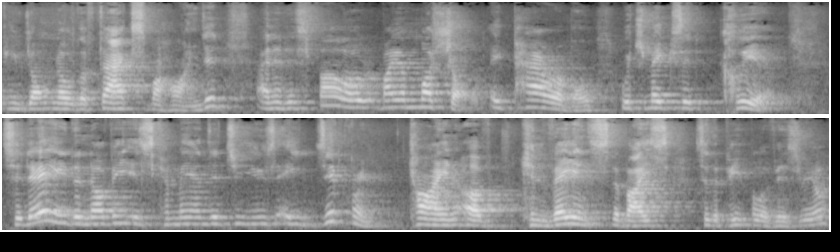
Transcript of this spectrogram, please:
if you don't know the facts behind it, and it is followed by a mushal, a parable, which makes it clear. Today, the Navi is commanded to use a different kind of conveyance device to the people of Israel,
